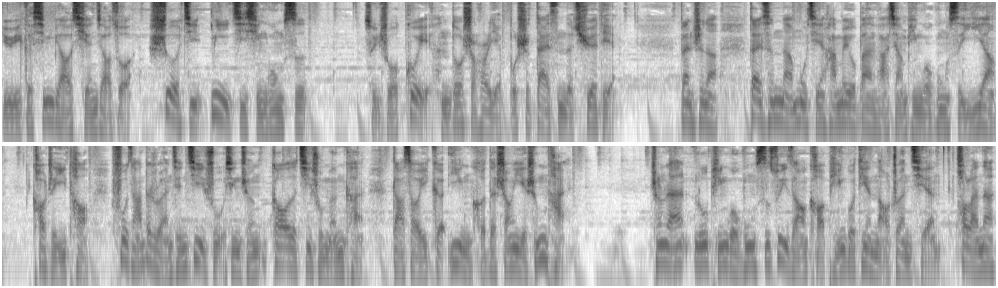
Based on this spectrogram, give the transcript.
有一个新标签，叫做设计密集型公司。所以说，贵很多时候也不是戴森的缺点。但是呢，戴森呢目前还没有办法像苹果公司一样，靠着一套复杂的软件技术形成高的技术门槛，打造一个硬核的商业生态。诚然，如苹果公司最早靠苹果电脑赚钱，后来呢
